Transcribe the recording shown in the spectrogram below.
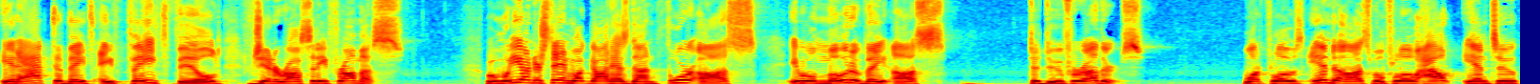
it activates a faith filled generosity from us. When we understand what God has done for us, it will motivate us to do for others. What flows into us will flow out into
